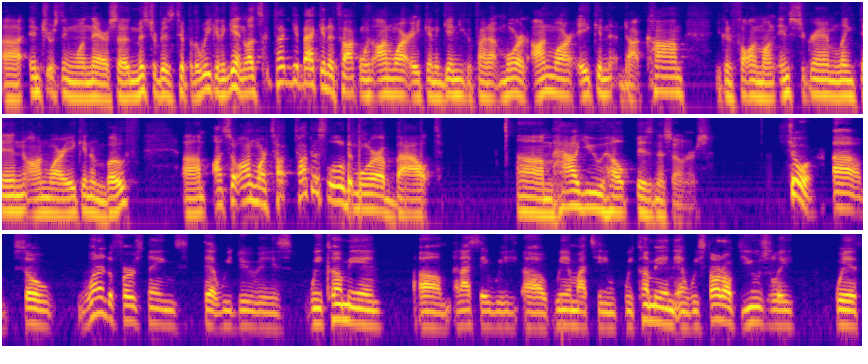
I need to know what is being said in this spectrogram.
Uh, interesting one there. So, Mr. Biz tip of the week. And again, let's get back into talking with Anwar Aiken. Again, you can find out more at anwaraiken.com. You can follow him on Instagram, LinkedIn, Anwar Aiken, and both. Um, uh, so, Anwar, talk, talk to us a little bit more about um, how you help business owners. Sure. Um, so, one of the first things that we do is we come in, um, and I say we, uh, we and my team, we come in and we start off usually with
